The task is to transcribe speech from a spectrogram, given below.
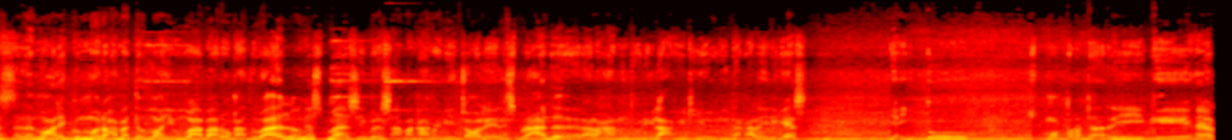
Assalamualaikum warahmatullahi wabarakatuh. Halo guys, masih bersama kami di Coles Brother. Alhamdulillah video kita kali ini guys Yaitu motor dari GL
